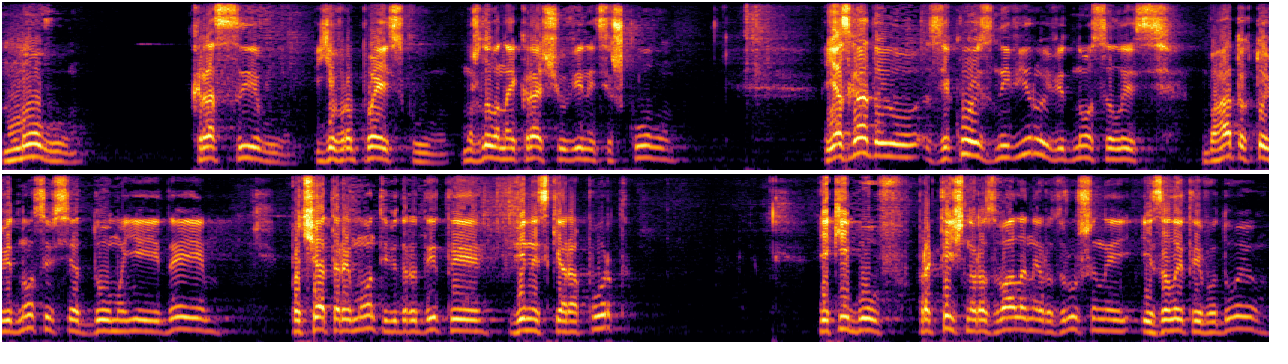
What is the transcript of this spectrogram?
нову, красиву, європейську, можливо, найкращу у Вінниці школу. Я згадую, з якою зневірою відносились, багато хто відносився до моєї ідеї почати ремонт і відродити Вінницький аеропорт який був практично розвалений, розрушений і залитий водою.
